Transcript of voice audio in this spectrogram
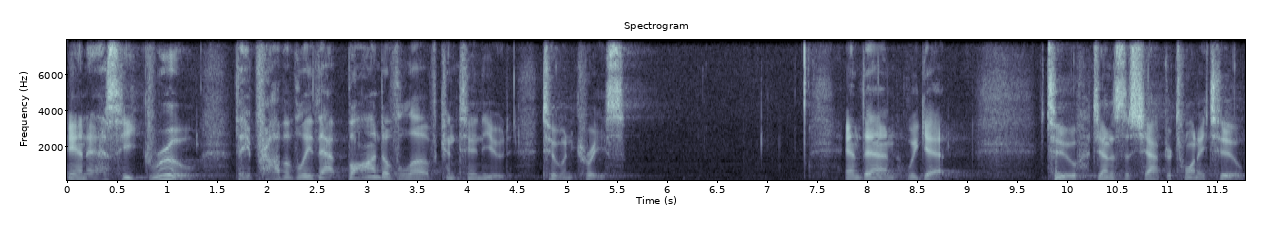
and as he grew, they probably, that bond of love continued to increase. And then we get to Genesis chapter 22.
